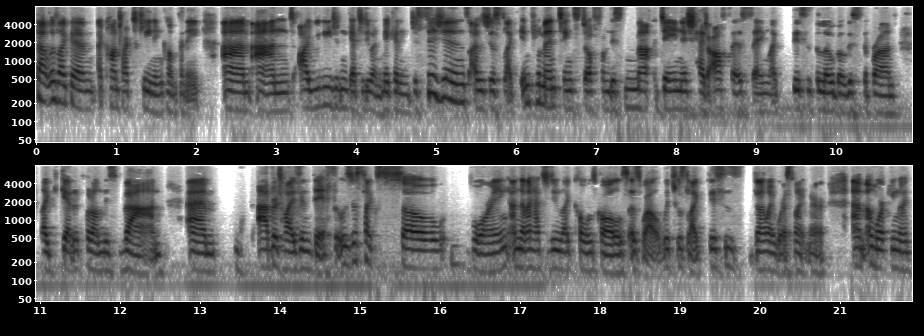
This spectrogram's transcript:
that was like a, a, contract cleaning company. Um, and i really didn't get to do and make any decisions. I was just like implementing stuff from this ma- danish head office saying like this is the logo this is the brand. Like get it put on this van um, advertising this. It was just like so boring. And then i had to do like cold calls as well which was like this is my worst nightmare. Um, i'm working nine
